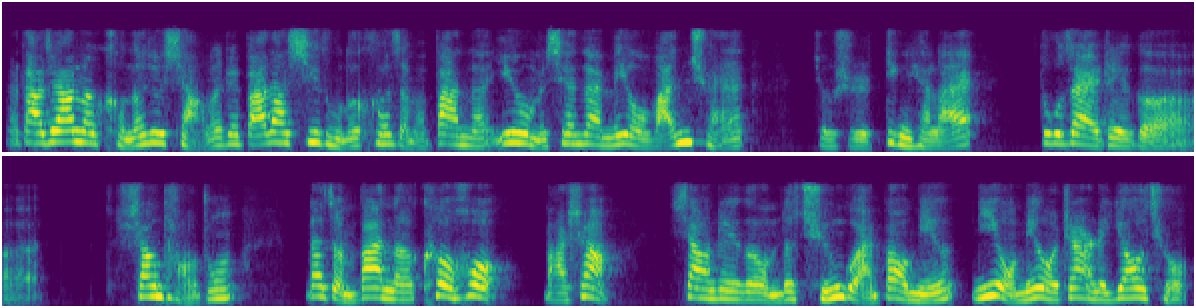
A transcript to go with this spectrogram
那大家呢，可能就想了，这八大系统的课怎么办呢？因为我们现在没有完全就是定下来，都在这个商讨中。那怎么办呢？课后马上向这个我们的群管报名，你有没有这样的要求？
